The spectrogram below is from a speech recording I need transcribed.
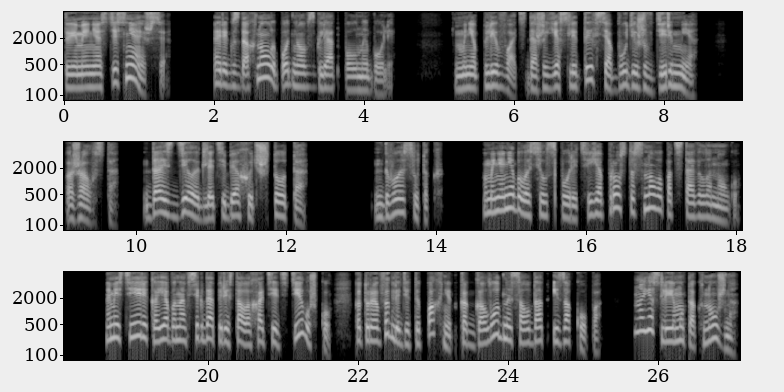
«Ты меня стесняешься?» Эрик вздохнул и поднял взгляд полный боли. «Мне плевать, даже если ты вся будешь в дерьме. Пожалуйста, дай сделать для тебя хоть что-то». Двое суток. У меня не было сил спорить, и я просто снова подставила ногу. На месте Эрика я бы навсегда перестала хотеть девушку, которая выглядит и пахнет, как голодный солдат из окопа. Но если ему так нужно,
